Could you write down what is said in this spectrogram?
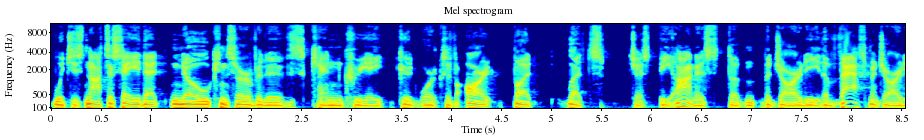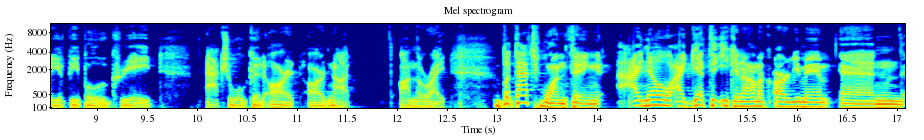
which is not to say that no conservatives can create good works of art, but let's just be honest. The majority, the vast majority of people who create actual good art are not on the right. But that's one thing. I know I get the economic argument, and,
